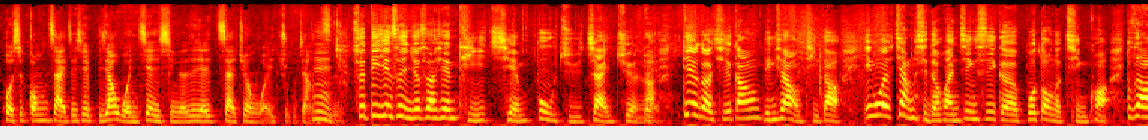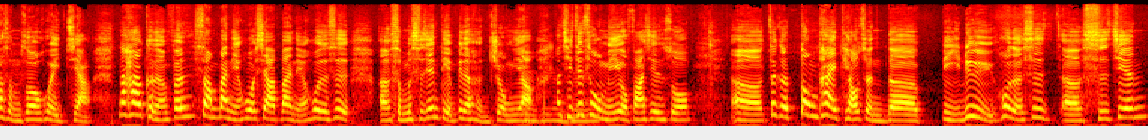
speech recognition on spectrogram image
或者是公债这些比较稳健型的这些债券为主，这样子。所以第一件事情就是要先提前布局债券了。第二个，其实刚刚林香有提到，因为降息的环境是一个波动的情况，不知道什么时候会降，那它可能分上半年或下半年，或者是呃什么时间点变得很重要。那其实这次我们也有发现说，呃，这个动态调整的比率或者是呃时间。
